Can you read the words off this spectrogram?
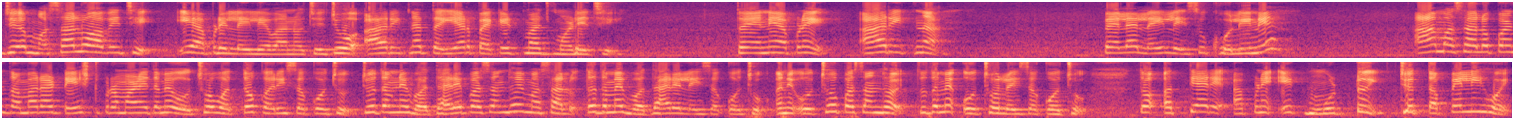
જે મસાલો આવે છે, એ આપણે લઈ લેવાનો છે. જો આ રીતના તૈયાર પેકેટમાં જ મળે છે. તો એને આપણે આ રીતના પહેલાં લઈ લઈશું ખોલીને. આ મસાલો પણ તમારા ટેસ્ટ પ્રમાણે તમે ઓછો વધતો કરી શકો છો. જો તમને વધારે પસંદ હોય મસાલો, તો તમે વધારે લઈ શકો છો. અને ઓછો પસંદ હોય, તો તમે ઓછો લઈ શકો છો. તો અત્યારે આપણે એક મોટી જે તપેલી હોય,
